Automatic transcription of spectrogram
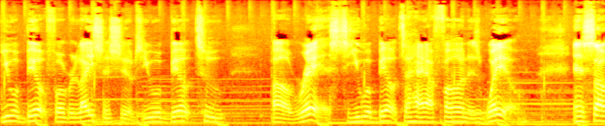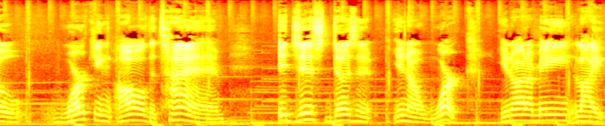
You were built for relationships. You were built to uh, rest. You were built to have fun as well. And so, working all the time, it just doesn't, you know, work. You know what I mean? Like,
